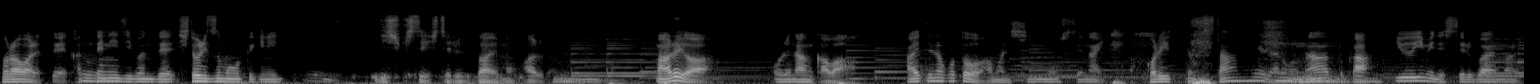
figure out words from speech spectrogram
とらわれて、勝手に自分で一人相撲的に自主規制してる場合もあるだろう。うん。まあ、あるいは、俺なんかは、相手のことをあまり信用してないとか、これ言っても伝わんねえだろうなとか、いう意味でしてる場合もあるし、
